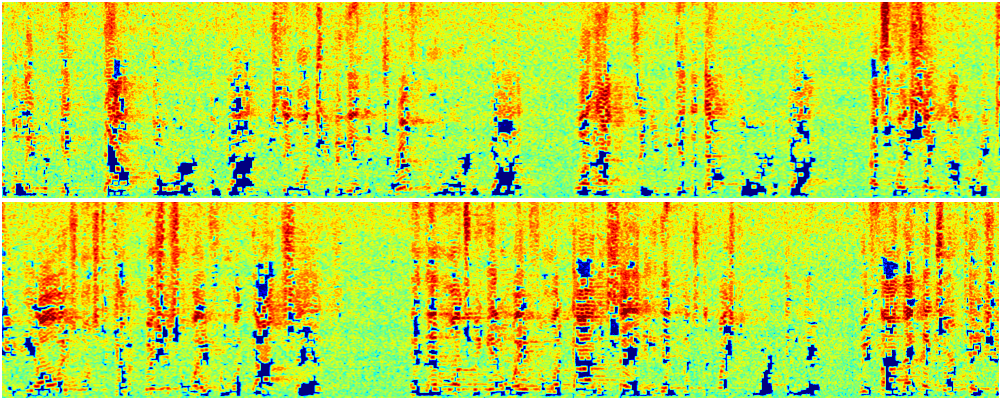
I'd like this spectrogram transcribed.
the believer can doubt the word of God. You see, once you begin to drift from the word of God, what happens? Then you begin to doubt the word of God. That's way Satan operates. He, he always wants to kind of push us away from what God says. And then once we get away from what God is saying, he then puts the question mark in there. We find that exhortation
